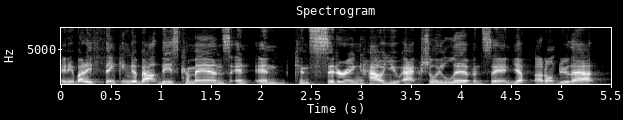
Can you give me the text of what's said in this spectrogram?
anybody thinking about these commands and, and considering how you actually live and saying, yep, I don't do that.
